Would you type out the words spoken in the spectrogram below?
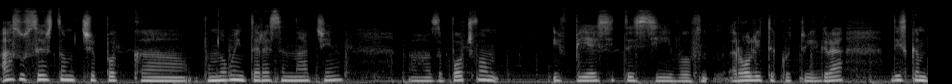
Аз усещам, че пък а, по много интересен начин а, започвам и в пиесите си, в ролите, които игра, да искам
